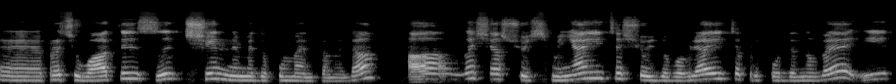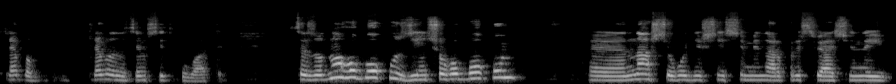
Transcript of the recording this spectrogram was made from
е, працювати з чинними документами. Да? А весь час щось міняється, щось додається, приходить нове, і треба, треба за цим слідкувати. Це з одного боку, з іншого боку, е, наш сьогоднішній семінар присвячений,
